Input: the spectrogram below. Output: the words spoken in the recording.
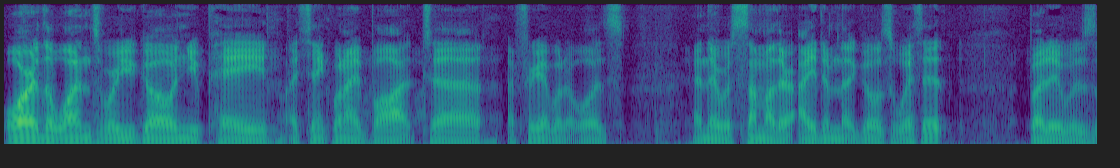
or the ones where you go and you pay. I think when I bought, uh, I forget what it was, and there was some other item that goes with it, but it was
